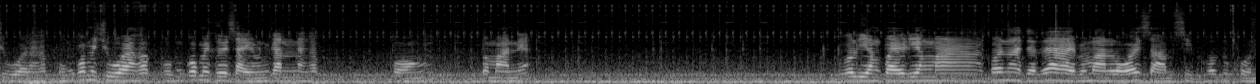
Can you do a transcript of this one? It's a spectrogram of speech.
ชัวร์นะครับ ผมก็ไม่ชัวร์ครับ ผมก็ไม่เคยใส่เหมือนกันนะครับ ของประมาณเนี้ยก็เรียงไปเรียงมาก็น่าจะได้ประมาณร้อยสามสิบครับทุกคน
